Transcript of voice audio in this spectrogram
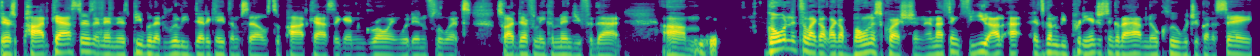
there's podcasters and then there's people that really dedicate themselves to podcasting and growing with influence. So I definitely commend you for that. Um, going into like a, like a bonus question, and I think for you, I, I, it's going to be pretty interesting because I have no clue what you're going to say.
